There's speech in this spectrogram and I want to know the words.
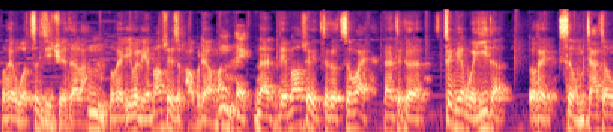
，OK，我自己觉得了，嗯，OK，因为联邦税是跑不掉嘛，嗯，对。那联邦税这个之外，那这个这边唯一的，OK，是我们加州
